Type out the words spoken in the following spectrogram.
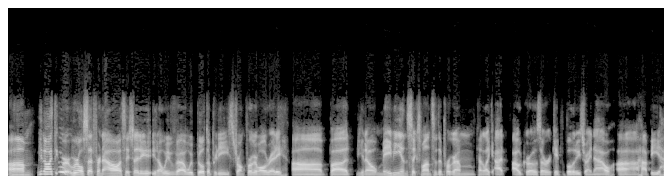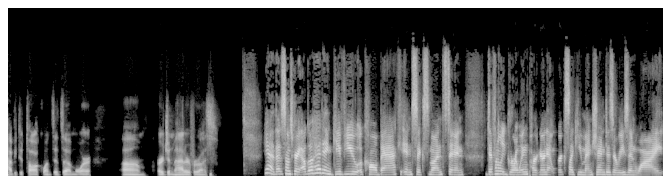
Um, you know, I think we're we're all set for now. As I said, you know, we've uh, we've built a pretty strong program already. Uh, but you know, maybe in six months, if the program kind of like at, outgrows our capabilities right now, uh, happy happy to talk once it's a more um, urgent matter for us. Yeah, that sounds great. I'll go ahead and give you a call back in six months. And definitely growing partner networks, like you mentioned, is a reason why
